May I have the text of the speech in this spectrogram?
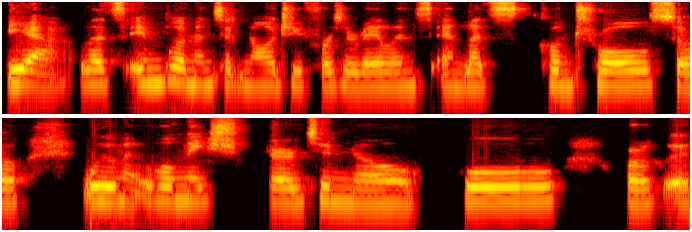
yeah let's implement technology for surveillance and let's control. So we will make sure to know who or uh,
